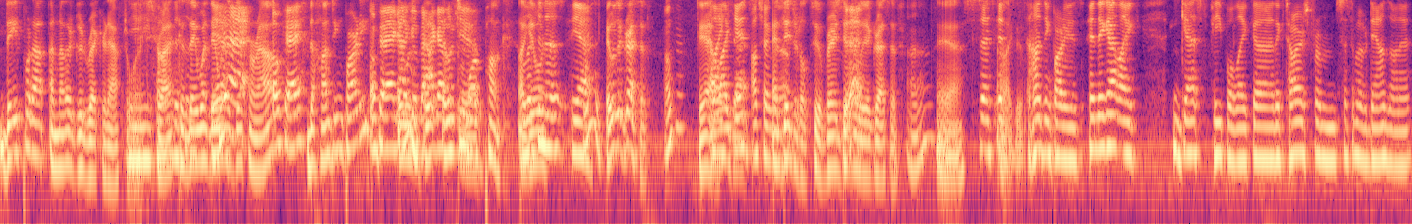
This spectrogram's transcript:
They put out another good record afterwards, so right? this Because is- they went they went Yeah, a different route. okay. The hunting party. Okay, I gotta was, go back. I gotta it was listen to more it. punk. Like listen it was. to yeah, it was aggressive. Okay. Yeah. like, like that. it's I'll check and out. digital too. Very Sick. digitally aggressive. Uh-huh. Yeah. such, I it's like it. hunting parties, and they got like guest people, like uh, the guitarist from System of a Down's on it.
